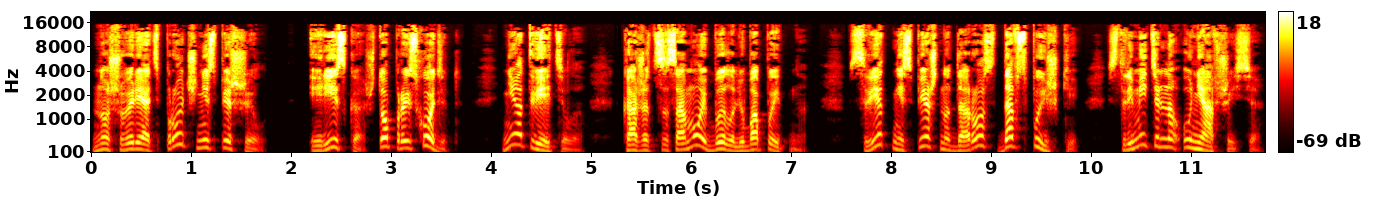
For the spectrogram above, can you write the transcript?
но швырять прочь не спешил. «Ириска, что происходит?» Не ответила. Кажется, самой было любопытно. Свет неспешно дорос до вспышки, стремительно унявшийся.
